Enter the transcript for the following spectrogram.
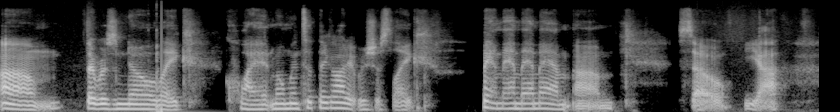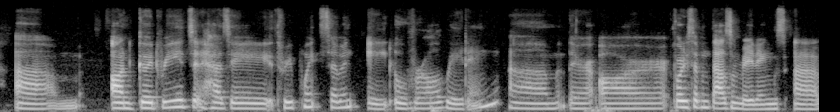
Um there was no like quiet moments that they got. It was just like bam bam bam bam. Um so yeah. Um on Goodreads, it has a 3.78 overall rating. Um, there are 47,000 ratings. Uh,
